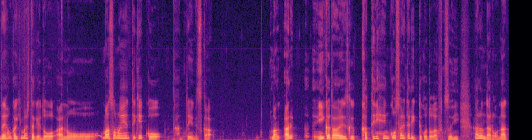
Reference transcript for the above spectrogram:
台本書きましたけど、あの、まあ、その辺って結構、なんて言うんですか、まあ、あれ、言い方はあれですけど、勝手に変更されたりってことが普通にあるんだろうなっ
